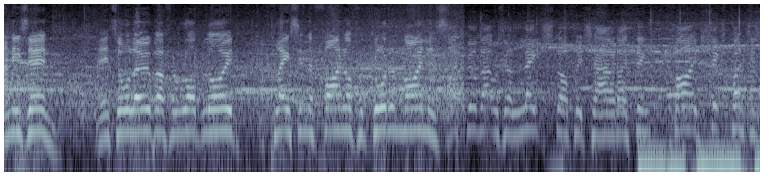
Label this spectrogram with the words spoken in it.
And he's in. And it's all over for Rob Lloyd. A place in the final for Gordon Minors. I feel that was a late stoppage, Howard. I think five, six punches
